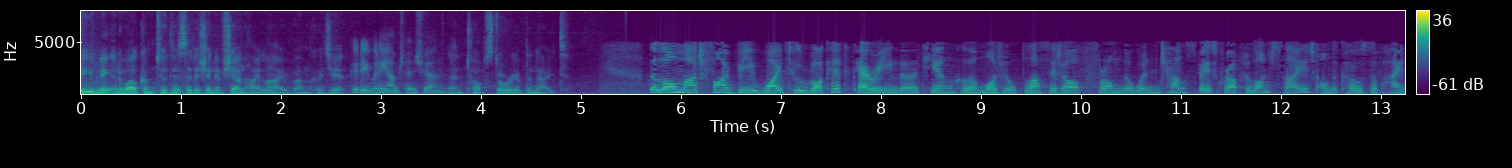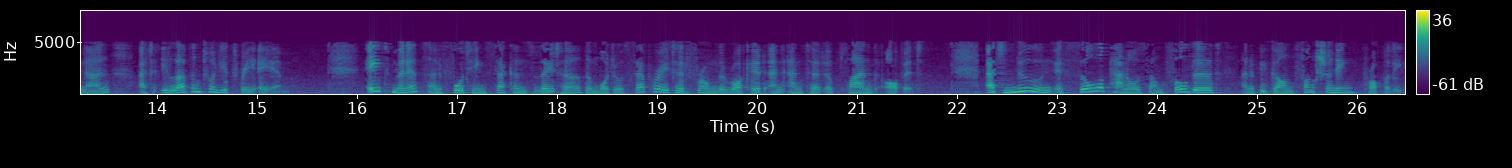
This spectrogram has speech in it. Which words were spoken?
evening and welcome to this edition of Shanghai Live. I'm He Jian. Good evening, I'm Chen Xuan. And top story of the night. The Long March 5B Y2 rocket carrying the Tianhe module blasted off from the Wenchang spacecraft launch site on the coast of Hainan at 11.23 a.m. Eight minutes and 14 seconds later, the module separated from the rocket and entered a planned orbit. At noon, its solar panels unfolded and began functioning properly.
